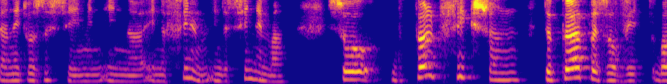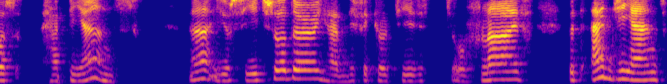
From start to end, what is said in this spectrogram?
And it was the same in in a, in a film in the cinema. So the pulp fiction, the purpose of it was happy ends uh, you see each other, you have difficulties of life, but at the end,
